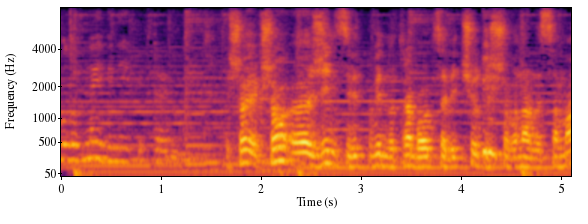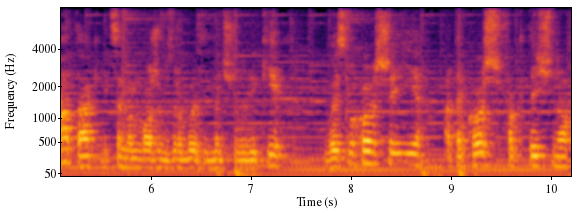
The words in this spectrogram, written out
головний, він її підтримує. І що, якщо е, жінці відповідно треба оце відчути, що вона не сама, так, і це ми можемо зробити ми чоловіки, вислухавши її, а також фактично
